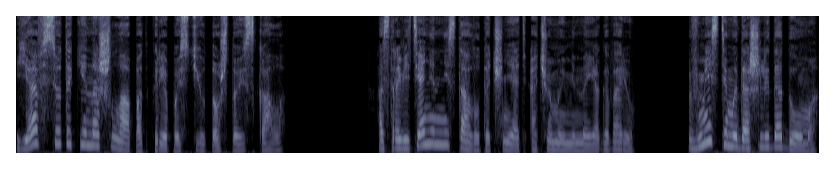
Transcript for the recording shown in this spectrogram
«Я все-таки нашла под крепостью то, что искала». Островитянин не стал уточнять, о чем именно я говорю. Вместе мы дошли до дома.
